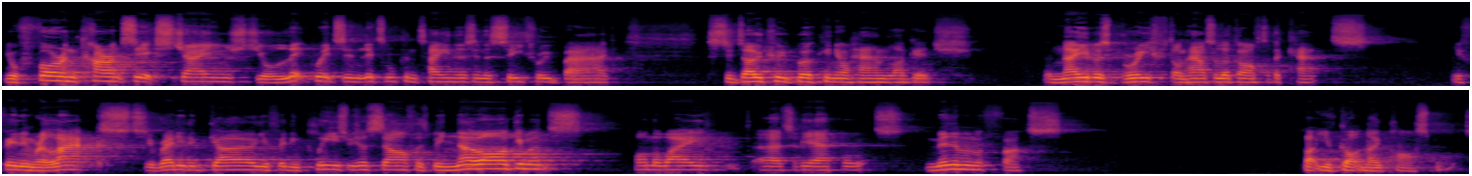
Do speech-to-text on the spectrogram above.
your foreign currency exchanged, your liquids in little containers in a see-through bag, Sudoku book in your hand luggage, the neighbours briefed on how to look after the cats, you're feeling relaxed, you're ready to go, you're feeling pleased with yourself. There's been no arguments on the way uh, to the airport, minimum of fuss, but you've got no passport.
